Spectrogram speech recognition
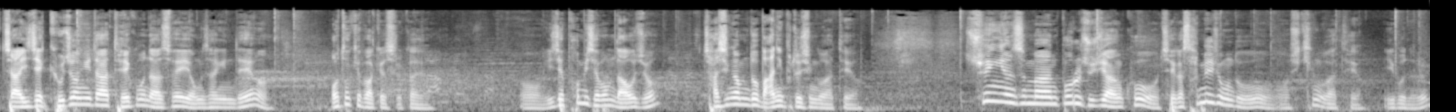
자, 이제 교정이 다 되고 나서의 영상인데요. 어떻게 바뀌었을까요? 어, 이제 폼이 제법 나오죠? 자신감도 많이 붙으신 것 같아요. 스윙 연습만 볼을 주지 않고 제가 3일 정도 어, 시킨 것 같아요. 이분을.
